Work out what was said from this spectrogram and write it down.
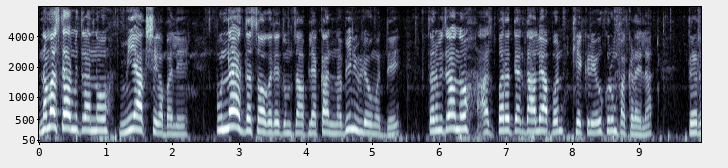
नमस्कार मित्रांनो मी अक्षय गबाले. पुन्हा एकदा स्वागत आहे तुमचं आपल्या का नवीन व्हिडिओमध्ये. तर मित्रांनो आज परत एकदा आलो आपण खेकडे उकरून पकडायला. तर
